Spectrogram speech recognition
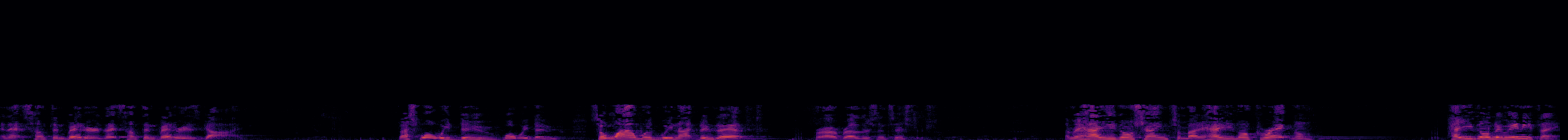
and that's something better, that something better is God. That's what we do, what we do. So why would we not do that for our brothers and sisters? I mean, how are you going to shame somebody? How are you going to correct them? How are you going to do anything?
